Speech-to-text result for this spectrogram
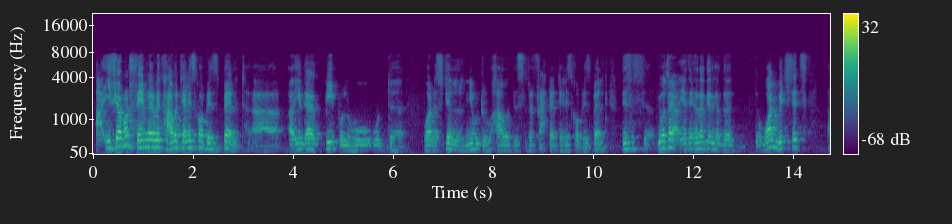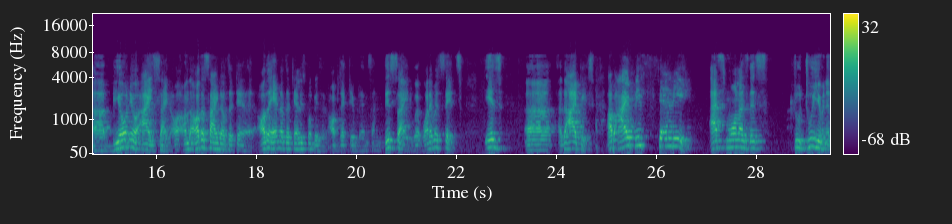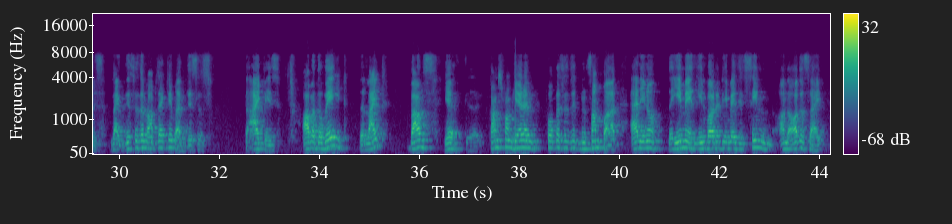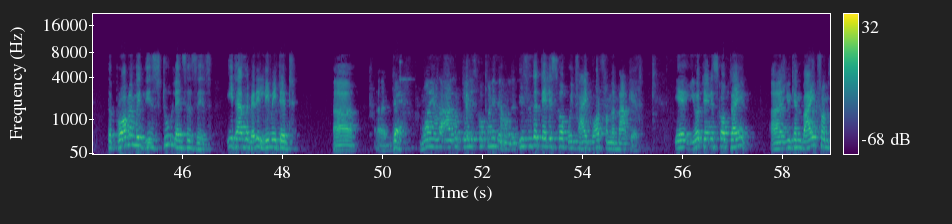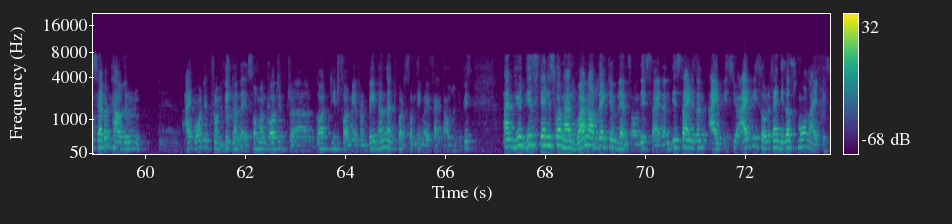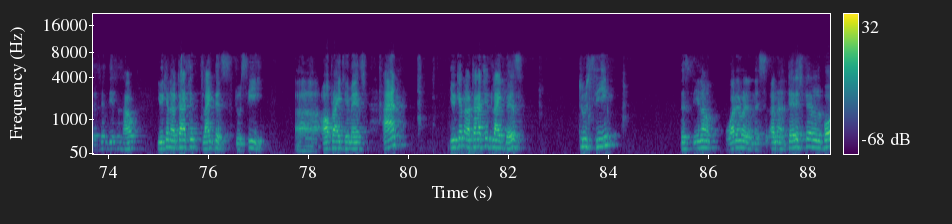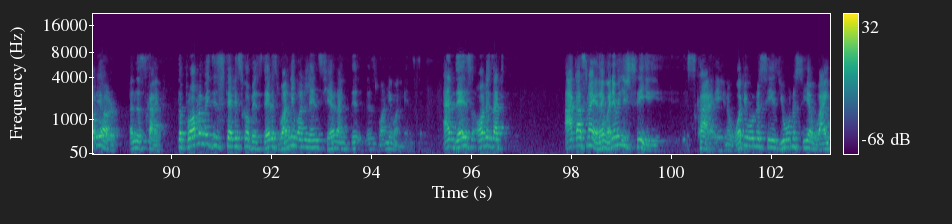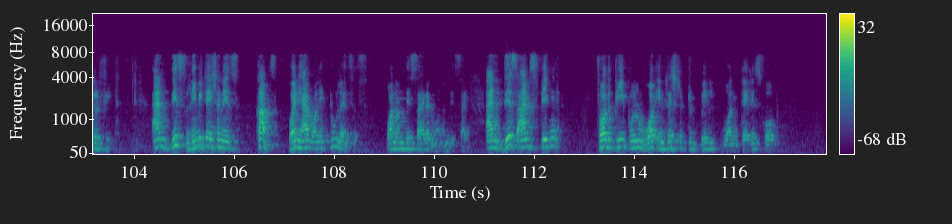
if you're not familiar with how a telescope is built, uh, if there are people who would uh, were still new to how this refracted telescope is built. This is you also the, the, the one which sits uh, beyond your eyesight. On the other side of the other end of the telescope is an objective lens, and this side, whatever sits, is uh, the eyepiece. Our eyepiece can be as small as this two two units. Like this is an objective, and this is the eyepiece. But the way it, the light bounce here comes from here and focuses it in some part. And you know the image inverted image is seen on the other side. The problem with these two lenses is it has a very limited uh, uh, depth. This is the telescope which i bought from the market. Your telescope uh, you can buy it from 7000 I bought it from Big Guns. Someone got it, uh, got it for me from Big Guns and for something like 5,000 rupees. And you, this telescope has one objective lens on this side, and this side is an eyepiece. Your eyepiece, all the time, these are small eyepieces. This is how you can attach it like this to see uh, upright image, and you can attach it like this to see this, you know, whatever in this on a terrestrial body or in the sky. The problem with this telescope is there is only one lens here and there is only one lens. And there is always that akasma, whenever you see sky, you know, what you want to see is you want to see a wider field. And this limitation is comes when you have only two lenses, one on this side and one on this side. And this I'm speaking for the people who are interested to build one telescope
